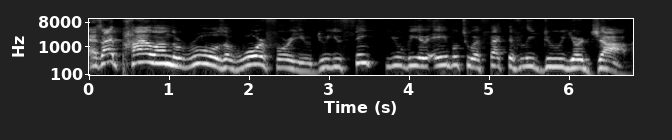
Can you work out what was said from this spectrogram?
As I pile on the rules of war for you, do you think you'll be able to effectively do your job?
